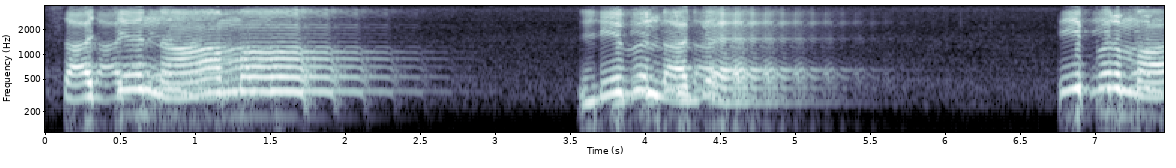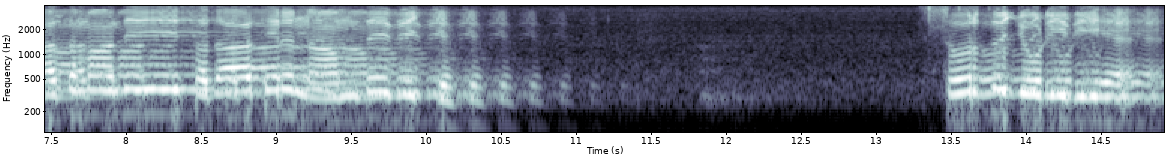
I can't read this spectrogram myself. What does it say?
ਸੱਚ ਨਾਮ ਲਿਵ ਲਾਗੈ। ਤੇ ਪਰਮਾਤਮਾ ਦੇ ਸਦਾ ਥਿਰ ਨਾਮ ਦੇ ਵਿੱਚ। ਸੁਰਤ ਜੋੜੀ ਦੀ ਹੈ।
